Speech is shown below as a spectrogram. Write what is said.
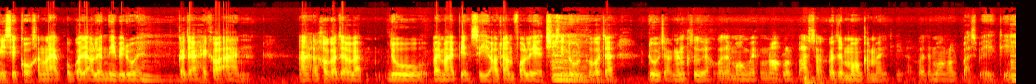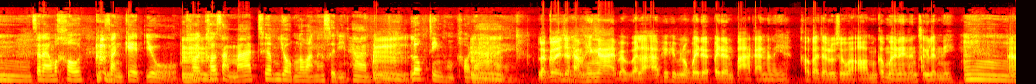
นิเซโกะครั้งแรก ผมก็จะเอาเล่มนี้ไปด้วยอืมก็จะให้เขาอ่านอ่าแล้วเขาก็จะแบบดูใบไม้เปลี่ยนสี autumn foliage ที่นู่นอืมเขาก็จะดูจากหนังสือแล้วเขาก็จะมองไปข้างนอกรถบัสแล้วเขาก็จะมองกลับมาอีกทีแล้วก็จะมองรถบัสไปอีกทีอืมแสดงว่าเขาสังเกตอยู่อืมเขาเขาสามารถเชื่อมโยงระหว่างหนังสือนิทานกับอืมโลกจริงของเขาได้อืม แล้วก็เลยจะทำให้ง่ายแบบเวลาอะพี่พิมพ์ลงไปเดินไปเดินป่ากันอะไรเงี้ยเขาก็จะรู้สึกว่าอ๋อมันก็เหมือนในหนังสือเล่มนี้อืม อ่า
